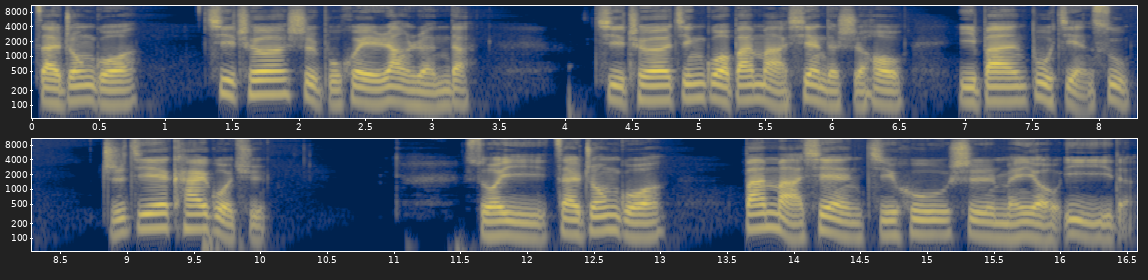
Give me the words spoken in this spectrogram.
在中国，汽车是不会让人的。汽车经过斑马线的时候，一般不减速，直接开过去。所以，在中国。斑马线几乎是没有意义的。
